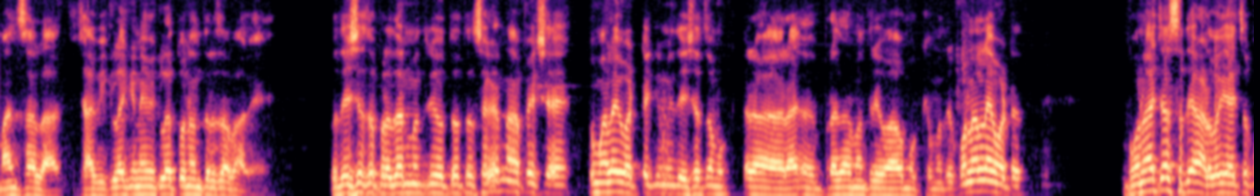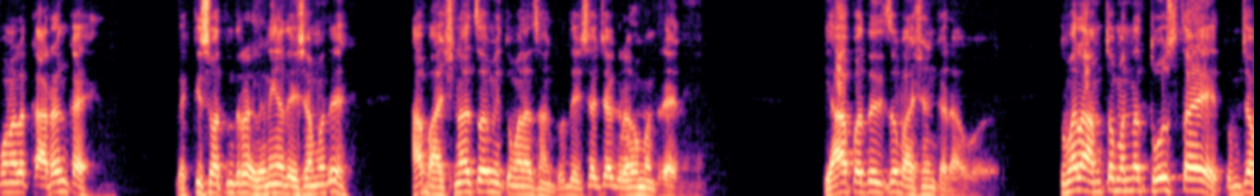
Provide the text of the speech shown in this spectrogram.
माणसाला चहा विकला की नाही विकला तो नंतरचा भाग आहे. तो देशाचा प्रधानमंत्री होतो तर सगळ्यांना अपेक्षा आहे. तुम्हालाही वाटतं की मी देशाचा मुख्य प्रधानमंत्री व्हावं मुख्यमंत्री. कोणाला नाही वाटत? कोणाच्या सध्या आडवं यायचं कोणाला कारण काय? व्यक्ती स्वातंत्र्य राहिलं नाही या देशामध्ये. हा भाषणाचं मी तुम्हाला सांगतो देशाच्या गृहमंत्र्यांनी या पद्धतीचं भाषण करावं. तुम्हाला आमचं म्हणणं तोच तर आहे तुमच्या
